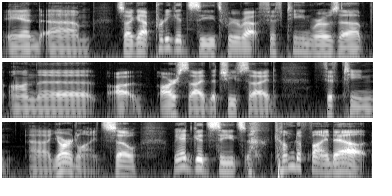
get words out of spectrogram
And um, so I got pretty good seats. We were about 15 rows up on the uh, our side, the chief side, 15 uh, yard line. So we had good seats. Come to find out,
